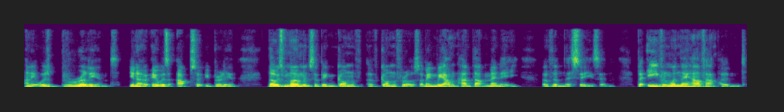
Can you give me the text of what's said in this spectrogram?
And it was brilliant. You know, it was absolutely brilliant. Those moments have been gone have gone for us. I mean, we haven't had that many of them this season. But even when they have happened,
